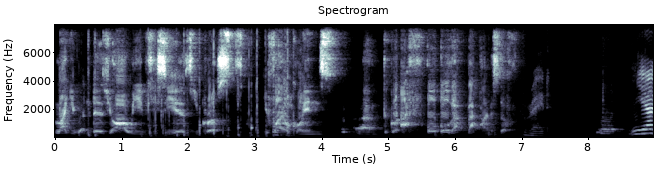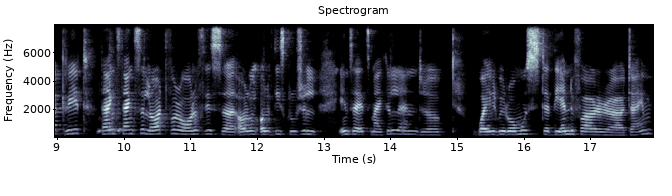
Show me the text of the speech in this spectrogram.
like your renders, your Arweaves, your Sias, your crusts, your Filecoins, um, the graph, all, all that that kind of stuff. Right. Yeah, great. Thanks, thanks a lot for all of this, uh, all, all of these crucial insights, Michael. And uh, while we're almost at the end of our uh, time,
